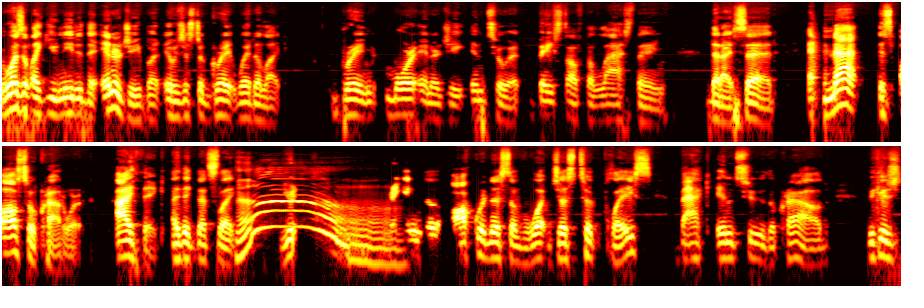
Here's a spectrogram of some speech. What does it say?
It wasn't like you needed the energy, but it was just a great way to like bring more energy into it based off the last thing that I said, and that is also crowd work. I think. I think that's like Oh. bringing the awkwardness of what just took place back into the crowd because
